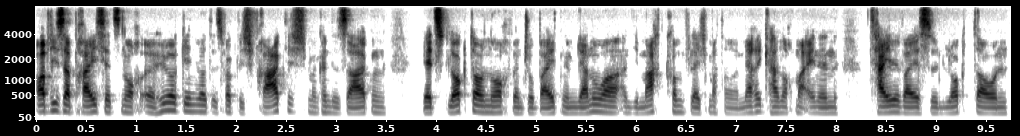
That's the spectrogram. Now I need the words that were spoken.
Ob dieser Preis jetzt noch äh, höher gehen wird, ist wirklich fraglich. Man könnte sagen, jetzt Lockdown noch, wenn Joe Biden im Januar an die Macht kommt, vielleicht macht auch Amerika noch mal einen teilweise Lockdown.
